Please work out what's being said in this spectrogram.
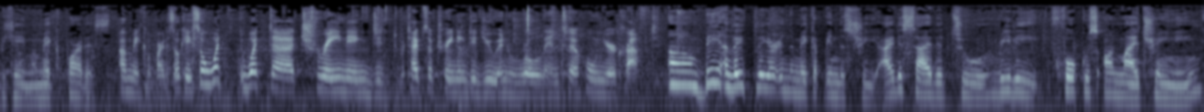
became a makeup artist. A makeup artist. Okay, so what what uh, training did what types of training did you enroll in to hone your craft? Um, being a late player in the makeup industry, I decided to really focus on my training.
